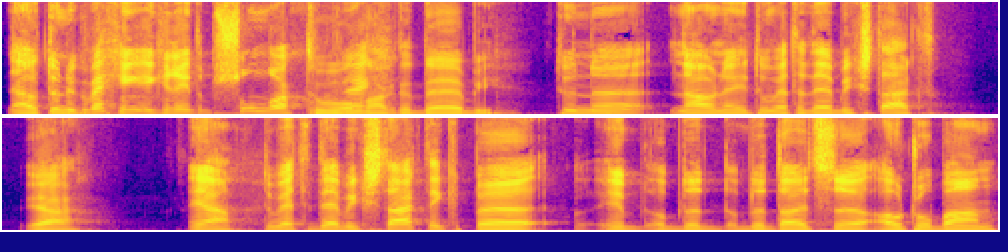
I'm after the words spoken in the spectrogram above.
Nou, toen ik wegging, ik reed op zondag toen won. NAC de derby. Toen, eh, nou nee, toen werd de derby gestaakt. Ja, Ja, toen werd de derby gestaakt. Ik heb eh, op, de, op de Duitse autobaan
